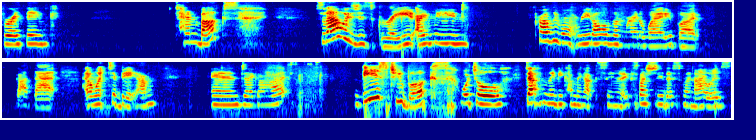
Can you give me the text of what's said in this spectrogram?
for I think 10 bucks. So that was just great. I mean, probably won't read all of them right away, but got that. I went to BAM and I got these two books, which will definitely be coming up soon, especially this one. I was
